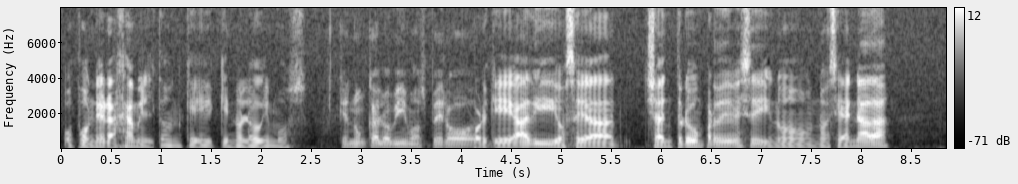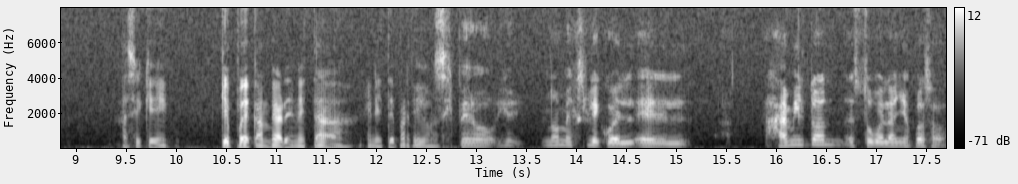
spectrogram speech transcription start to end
o poner a Hamilton, que, que no lo vimos. Que nunca lo vimos, pero... Porque Adi, o sea, ya entró un par de veces y no, no hacía nada. Así que, ¿qué puede cambiar en esta en este partido? Sí, pero yo no me explico. El, el Hamilton estuvo el año pasado.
